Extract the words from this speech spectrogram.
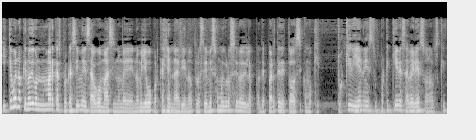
y qué bueno que no digo marcas porque así me desahogo más y no me, no me llevo por calle a nadie, ¿no? Pero se me hizo muy grosero de, la, de parte de todos, así como que, ¿tú qué vienes? ¿Tú por qué quieres saber eso, no? Pues qué,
